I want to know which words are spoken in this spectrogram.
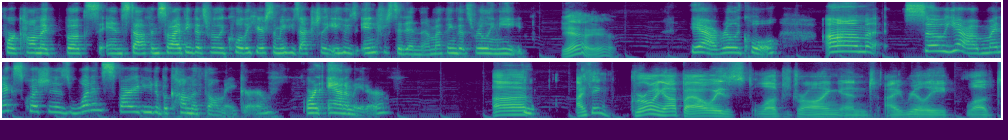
for comic books and stuff, and so I think that's really cool to hear somebody who's actually who's interested in them. I think that's really neat. yeah, yeah. Yeah, really cool. Um, so yeah, my next question is, what inspired you to become a filmmaker or an animator? Uh, I think growing up, I always loved drawing, and I really loved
